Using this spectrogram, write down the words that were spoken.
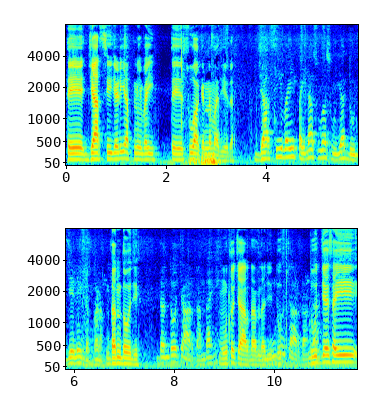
ਤੇ ਜਰਸੀ ਜਿਹੜੀ ਆਪਣੀ ਬਾਈ ਤੇ ਸੂਆ ਕਿੰਨਾ ਮਾਜੀ ਇਹਦਾ? ਜਰਸੀ ਬਾਈ ਪਹਿਲਾ ਸੂਆ ਸੂਆ ਦੂਜੇ ਲਈ ਗੱਬਣ। ਦੰਦੋ ਜੀ। ਦੰਦੋ ਚਾਰ ਦੰਦਾ ਹੈ ਮੂੰਹ ਤੋਂ ਚਾਰ ਦੰਦ ਆ ਜੀ। ਮੂੰਹ ਦੂ- ਤੋਂ ਚਾਰ ਦੰਦ ਆ। ਦੂਜੇ ਸਹੀ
